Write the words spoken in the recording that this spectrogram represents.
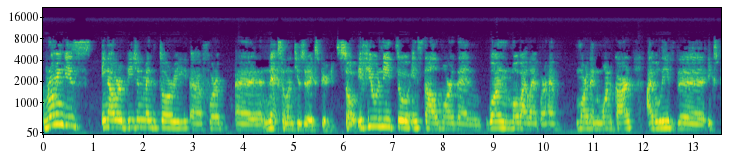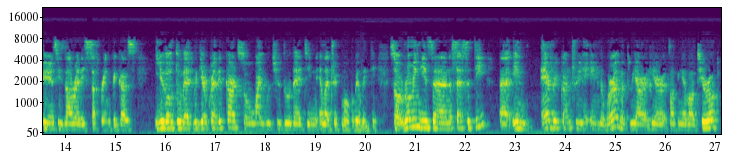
roaming is in our vision mandatory uh, for uh, an excellent user experience. So if you need to install more than one mobile app or have more than one card, I believe the experience is already suffering because you don't do that with your credit card, so why would you do that in electric mobility? So roaming is a necessity uh, in every country in the world, but we are here talking about Europe.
